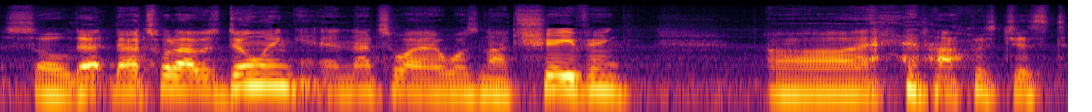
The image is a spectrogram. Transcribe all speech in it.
so that that's what I was doing, and that's why I was not shaving uh, and I was just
